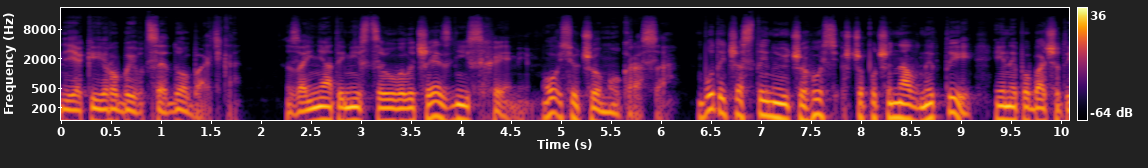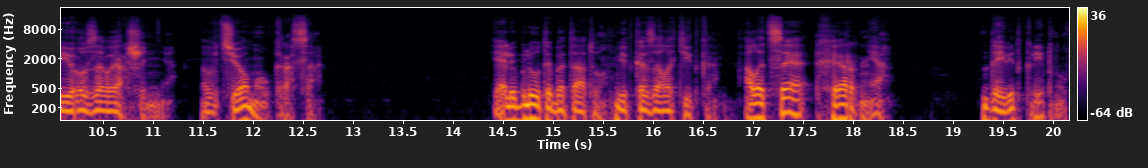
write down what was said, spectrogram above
який робив це до батька, зайняти місце у величезній схемі. Ось у чому краса, бути частиною чогось, що починав не ти, і не побачити його завершення. В цьому краса. Я люблю тебе, тату, відказала тітка, але це херня. Девід кліпнув.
